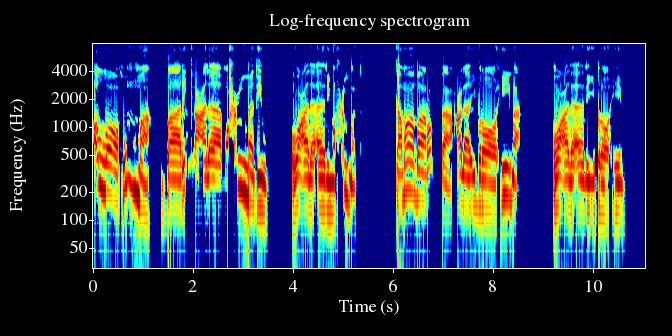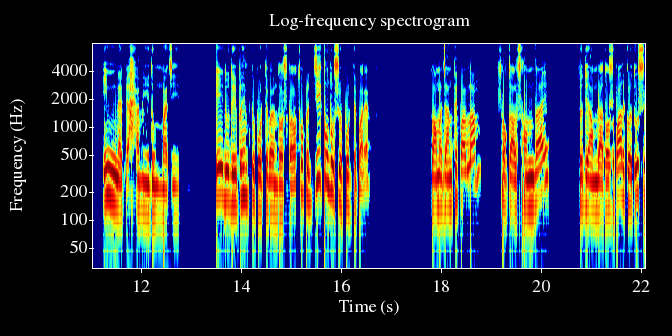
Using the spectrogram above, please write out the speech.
আল্লাহুম্মা বারিক আলা মুহাম্মাদি ওয়া আলা আলি মুহাম্মাদ কামা বারাকতা আলা ইব্রাহিমা ওয়া আলা আলি ইব্রাহিম ইন্নাকা হামিদুম মাজিদ এই দুধ ইব্রাহিম একটু পড়তে পারেন দশ বার, অথবা যে কোনো দোষে পড়তে পারেন। তো আমরা জানতে পারলাম, সকাল সন্ধ্যায় যদি আমরা দশ বার করে দোষে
